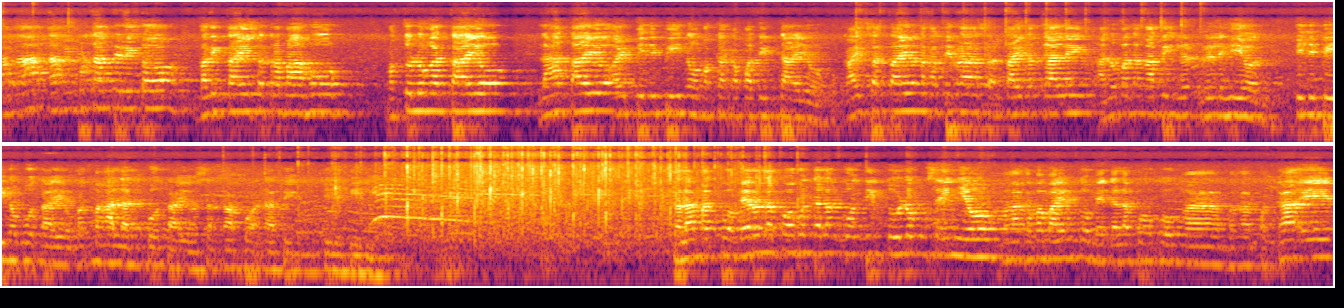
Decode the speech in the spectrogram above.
ang, ang importante rito, balik tayo sa trabaho, magtulungan tayo, lahat tayo ay Pilipino, magkakapatid tayo. Kahit saan tayo nakatira, saan tayo nanggaling, ano man ang ating re- relihiyon, Pilipino po tayo, magmahalan po tayo sa kapwa nating Pilipino. Salamat po. Meron lang po akong dalang konting tulong sa inyo, mga kababayan ko. May dala po akong ah, mga pagkain,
